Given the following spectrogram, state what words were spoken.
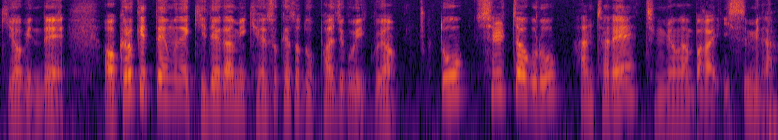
기업인데 어, 그렇기 때문에 기대감이 계속해서 높아지고 있고요. 또 실적으로 한 차례 증명한 바가 있습니다.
